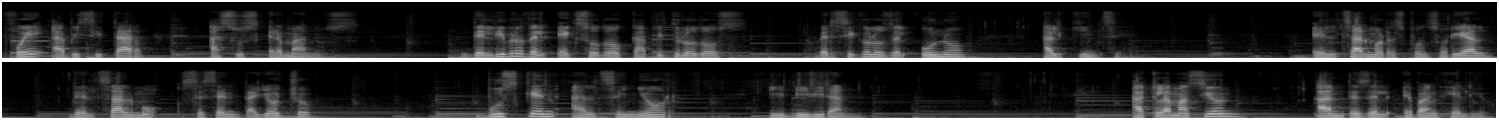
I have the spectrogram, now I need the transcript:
fue a visitar a sus hermanos. Del libro del Éxodo capítulo 2, versículos del 1 al 15. El Salmo responsorial del Salmo 68. Busquen al Señor y vivirán. Aclamación antes del Evangelio.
